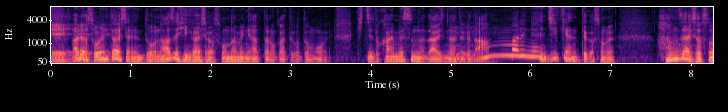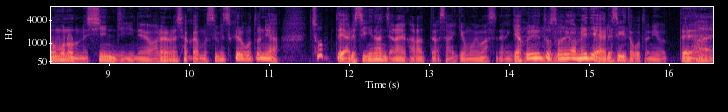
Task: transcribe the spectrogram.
ええあるいはそれに対して、ね、どうなぜ被害者がそんな目にあったのかってこともきちんと解明するのは大事なんだけど、あんまりね事件っていうかその犯罪者そのものの、ね、心理にね我々の社会を結びつけることにはちょっとやりすぎなんじゃないかなってのは最近思いますね。逆に言うとそれがメディアやりすぎたことによって、はい。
